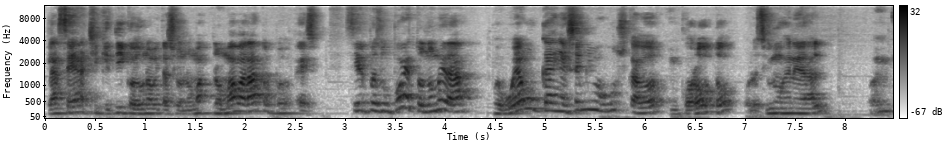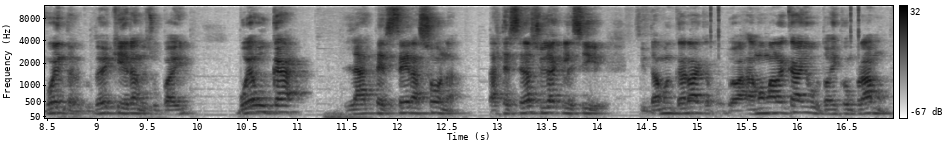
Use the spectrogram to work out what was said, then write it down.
Clase A chiquitico de una habitación. Lo más, lo más barato, pues eso. Si el presupuesto no me da, pues voy a buscar en ese mismo buscador, en Coroto, por decir uno general, o lo que ustedes quieran de su país, voy a buscar la tercera zona, la tercera ciudad que le sigue. Si estamos en Caracas, pues bajamos a Maracaibo, entonces ahí compramos.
